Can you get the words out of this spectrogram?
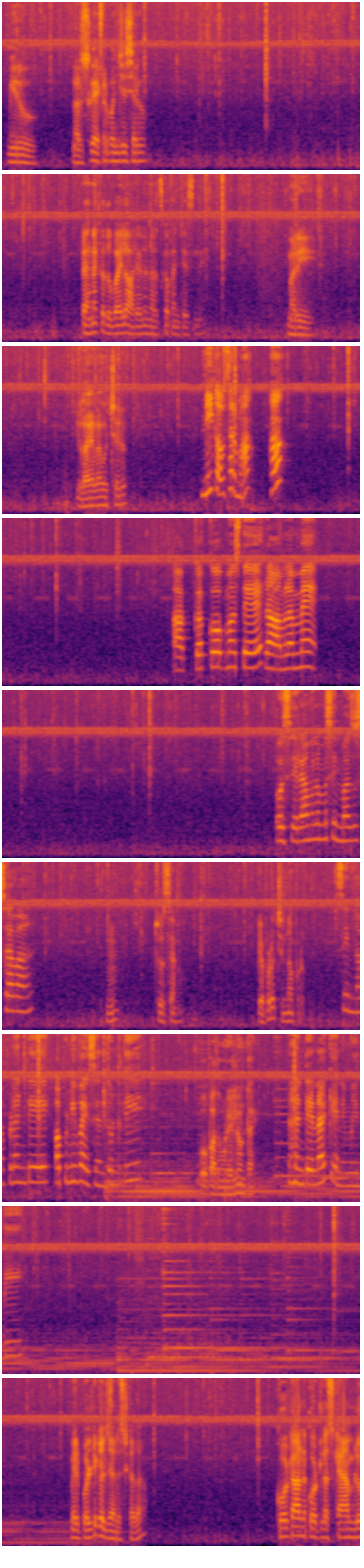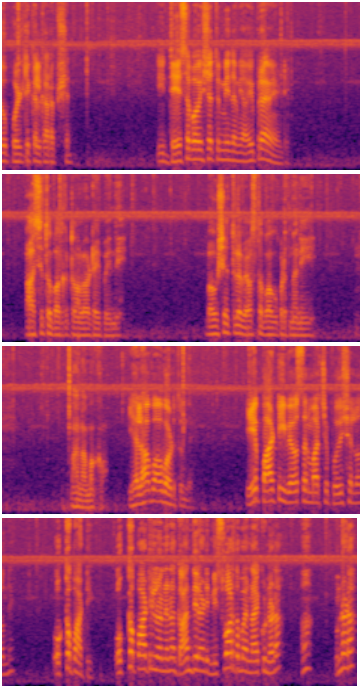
మీరు నర్సుగా ఎక్కడ పనిచేశారు? వెనక దుబాయ్లో ఆరేళ్ళు నర్సుగా పనిచేసింది. మరి ఇలా ఎలా వచ్చారు? నీకు అవసరమా హా? అక్క కోపం వస్తే రాములమ్మే. ఓసే రాములమ్మ సినిమా చూసావా? చూశాను. ఎప్పుడో చిన్నప్పుడు. చిన్నప్పుడంటే అప్పుడు నీ వయసు ఎంత ఉంటుంది ఓ పదమూడేళ్ళు ఉంటాయి అంటే నాకు ఎనిమిది మీరు పొలిటికల్ జర్నలిస్ట్ కదా? కోటాను కోట్ల స్కామ్లు పొలిటికల్ కరప్షన్. ఈ దేశ భవిష్యత్తు మీద మీ అభిప్రాయం ఏంటి? ఆశతో బతకటం అలవాటైపోయింది. భవిష్యత్తులో వ్యవస్థ బాగుపడుతుందని మా నమ్మకం. ఎలా బాగుపడుతుంది? ఏ పార్టీ ఈ వ్యవస్థను మార్చే పొజిషన్లో ఉంది? ఒక్క పార్టీ ఒక్క పార్టీలోనైనా గాంధీ లాంటి నిస్వార్థమైన నాయకున్నాడా? ఉన్నాడా.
